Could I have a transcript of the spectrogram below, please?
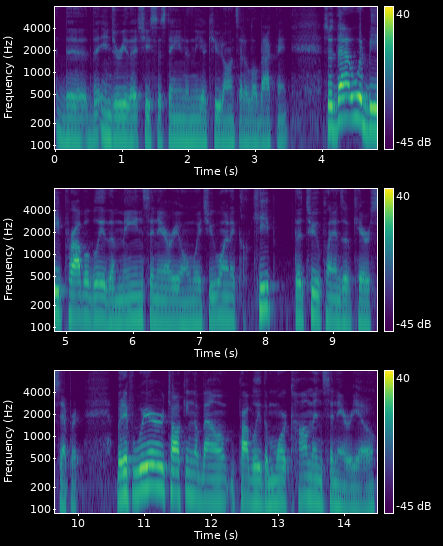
the the injury that she sustained in the acute onset of low back pain. So that would be probably the main scenario in which you want to keep the two plans of care separate. But if we're talking about probably the more common scenario,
